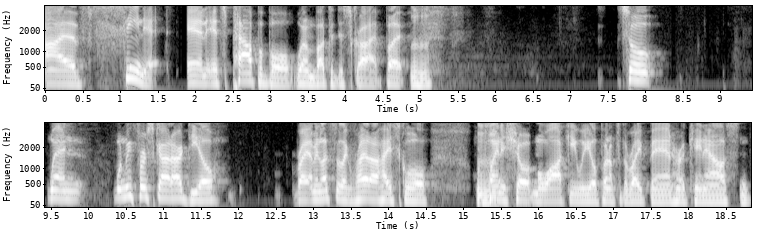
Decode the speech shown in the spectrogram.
I've seen it, and it's palpable what I'm about to describe. But Mhm. so when when we first got our deal, right? I mean, let's say like right out of high school, we're Mhm. playing a show at Milwaukee. We open up for the right band, Hurricane House. And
